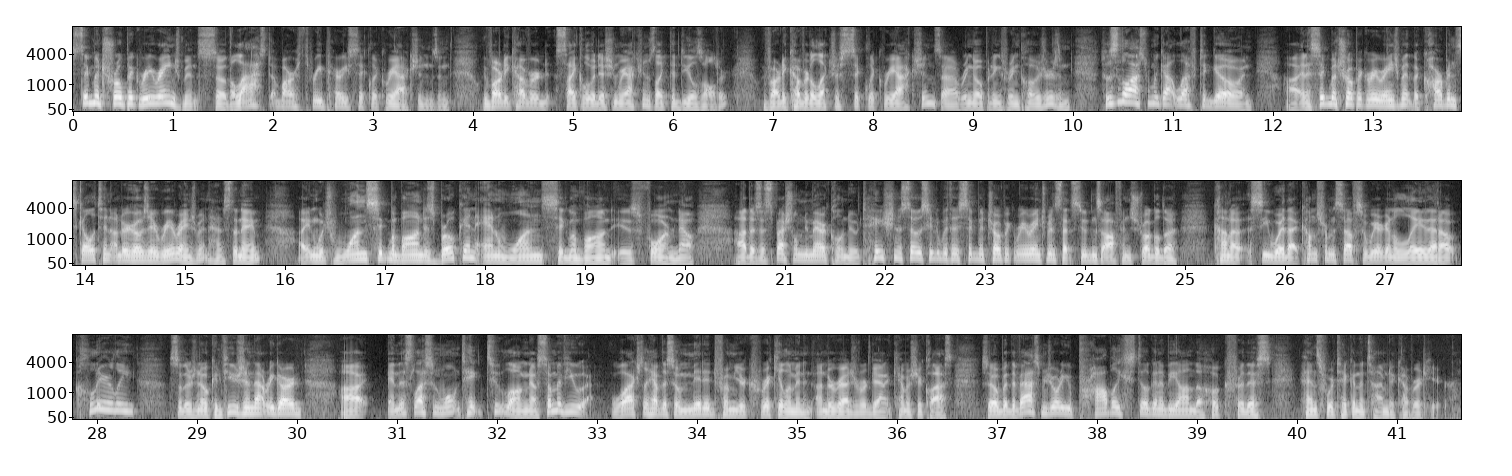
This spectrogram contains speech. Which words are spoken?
sigmatropic rearrangements, so the last of our three pericyclic reactions. And we've already covered cycloaddition reactions like the Diels-Alder. We've already covered electrocyclic reactions, uh, ring openings, ring closures, and so this is the last one we got left to go. And uh, in a sigmatropic rearrangement, the carbon skeleton undergoes a rearrangement, hence the name, uh, in which one sigma bond is broken and one sigma bond is formed. Now, uh, there's a special numerical notation associated with the sigmatropic rearrangements that students often struggle to kind of see where that comes from and stuff, so we are going to lay that out clearly so there's no confusion in that regard Uh, and this lesson won't take too long. Now, some of you will actually have this omitted from your curriculum in an undergraduate organic chemistry class. So, but the vast majority of you probably still going to be on the hook for this. Hence, we're taking the time to cover it here.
